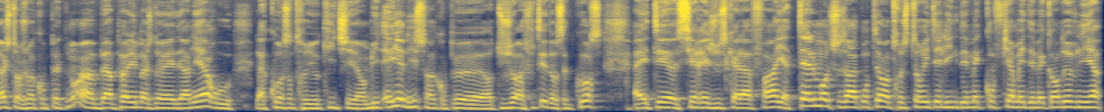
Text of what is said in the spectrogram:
Ouais, je te rejoins complètement. Un, un peu à l'image de l'année dernière où la course entre Jokic et Embiid et Yanis, hein, qu'on peut euh, toujours ajouter dans cette course, a été euh, serrée jusqu'à la fin. Il y a tellement de choses à raconter entre storytelling, des mecs confirmés, des mecs en devenir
